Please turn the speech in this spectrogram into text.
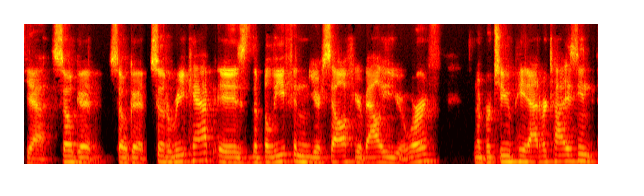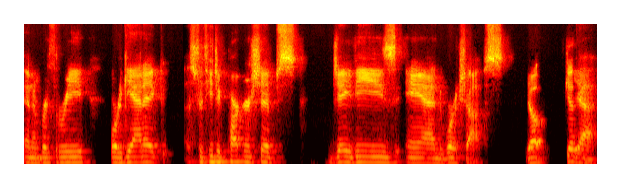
Yeah so good. So good. So to recap is the belief in yourself your value your worth number two, paid advertising, and number three, organic strategic partnerships, JVs, and workshops. Yep. Get yeah.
